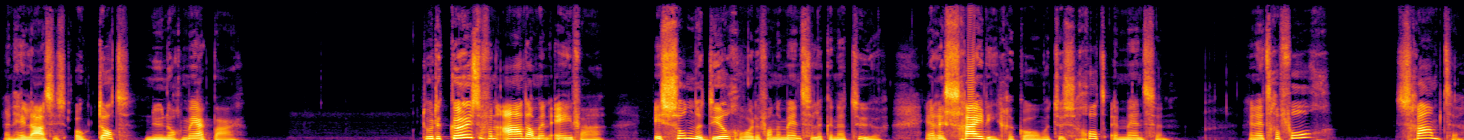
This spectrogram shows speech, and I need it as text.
En helaas is ook dat nu nog merkbaar. Door de keuze van Adam en Eva is zonde deel geworden van de menselijke natuur. Er is scheiding gekomen tussen God en mensen. En het gevolg? Schaamte.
